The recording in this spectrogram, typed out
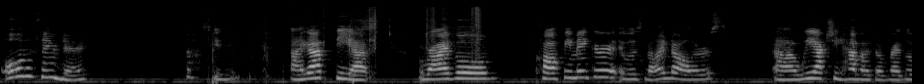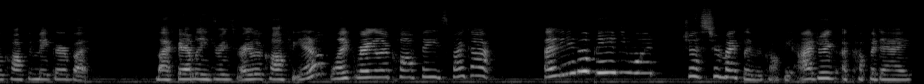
all on the same day. Oh, excuse me. I got the uh, Rival coffee maker. It was nine dollars. Uh, we actually have like a regular coffee maker, but my family drinks regular coffee. I don't like regular coffee, so I got a little baby one just for my flavored coffee. I drink a cup a day.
